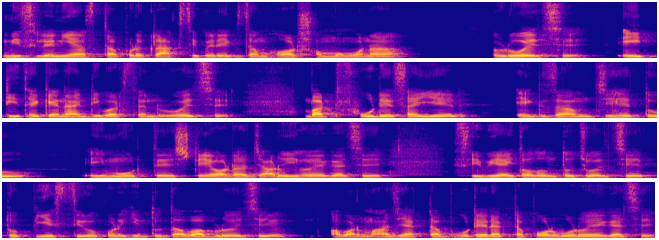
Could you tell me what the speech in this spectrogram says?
মিসলেনিয়াস তারপরে ক্লার্কশিপের এক্সাম হওয়ার সম্ভাবনা রয়েছে এইট্টি থেকে নাইনটি পার্সেন্ট রয়েছে। বাট ফুড এসআইয়ের এক্সাম যেহেতু এই মুহূর্তে স্টে অর্ডার জারি হয়ে গেছে। সিবিআই তদন্ত চলছে, তো পিএসসির ওপরে কিন্তু দাবাব রয়েছে। আবার মাঝে একটা ভোটের একটা পর্ব রয়ে গেছে,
